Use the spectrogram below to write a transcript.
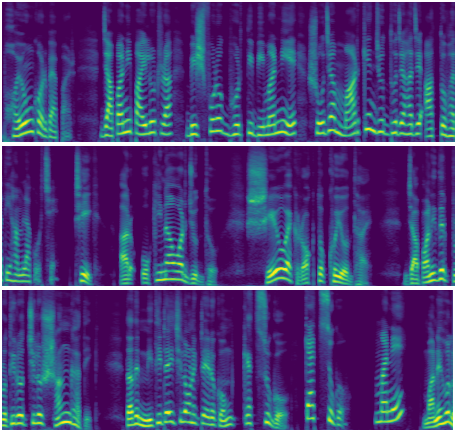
ভয়ঙ্কর ব্যাপার। জাপানি পাইলটরা বিস্ফোরক ভর্তি বিমান নিয়ে সোজা মার্কিন যুদ্ধজাহাজে আত্মঘাতী হামলা করছে। ঠিক আর ওকিনাওয়ার যুদ্ধ সেও এক রক্তক্ষয়ী অধ্যায়। জাপানিদের প্রতিরোধ ছিল সাংঘাতিক তাদের নীতিটাই ছিল অনেকটা এরকম ক্যাৎসুগো। ক্যাটসুগো মানে মানে হল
